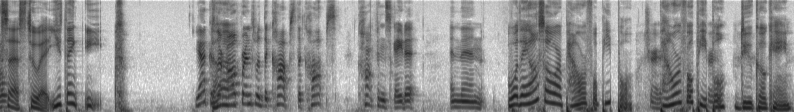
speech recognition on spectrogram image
access to it. You think Yeah, because they're all friends with the cops. The cops confiscate it, and then Well, they also are powerful people. True. Powerful people do cocaine.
